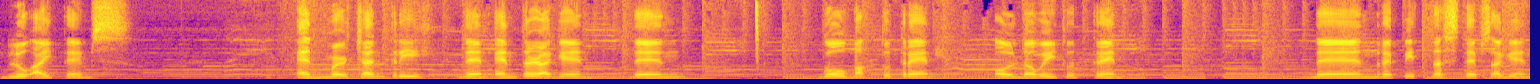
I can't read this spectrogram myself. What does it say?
blue items and merchantry, then enter again, then go back to Trent, all the way to Trent, then repeat the steps again,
